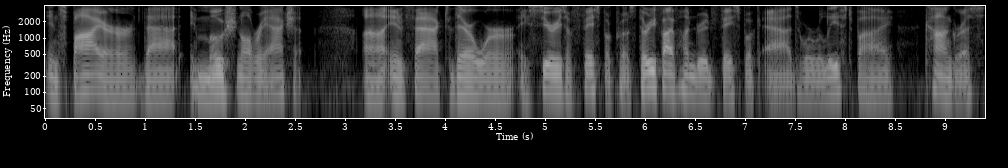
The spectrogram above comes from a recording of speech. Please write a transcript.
inspire that emotional reaction. Uh, in fact, there were a series of Facebook posts. 3,500 Facebook ads were released by Congress.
